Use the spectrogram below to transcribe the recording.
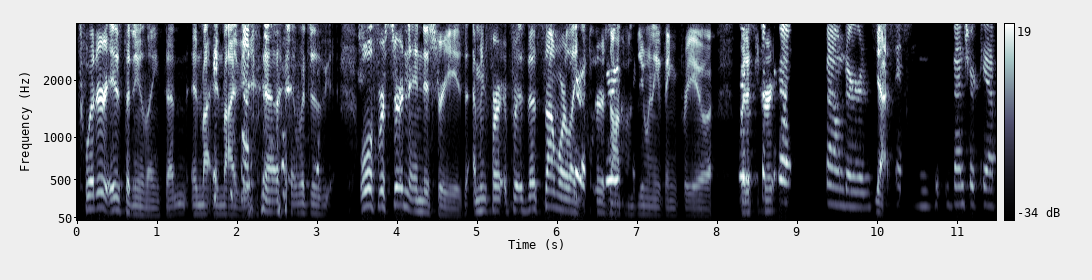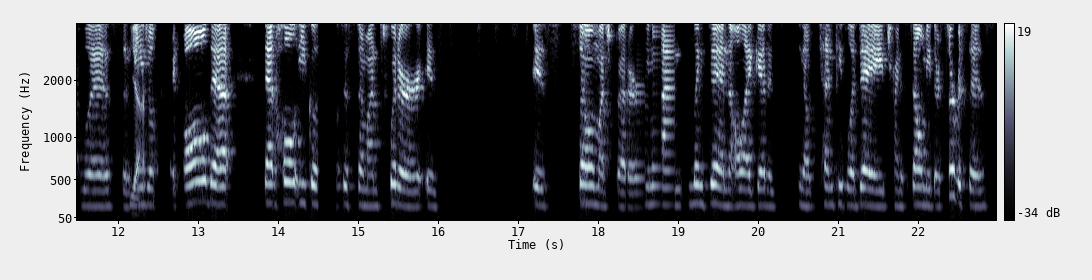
Twitter is the new LinkedIn in my in my view, which is well for certain industries. I mean, for for there's some where like sure, Twitter's not going to do anything for you, but if you're founders, yes. and venture capitalists and yes. angels, like all that that whole ecosystem on Twitter is is so much better. You know, on LinkedIn, all I get is you know ten people a day trying to sell me their services.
